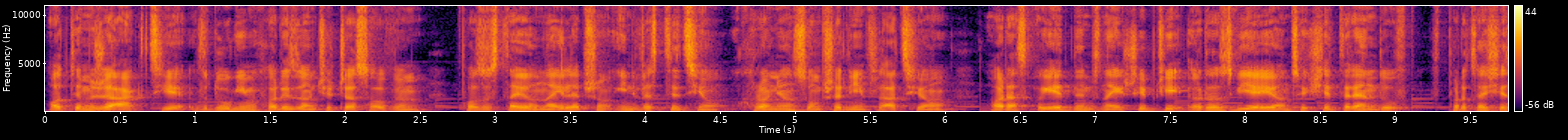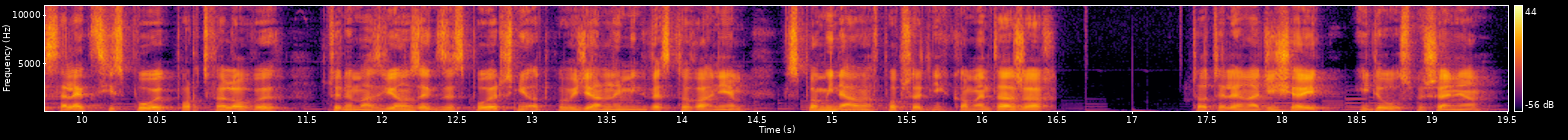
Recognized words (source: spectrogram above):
O tym, że akcje w długim horyzoncie czasowym pozostają najlepszą inwestycją chroniącą przed inflacją oraz o jednym z najszybciej rozwijających się trendów w procesie selekcji spółek portfelowych, który ma związek ze społecznie odpowiedzialnym inwestowaniem, wspominałem w poprzednich komentarzach. To tyle na dzisiaj i do usłyszenia.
